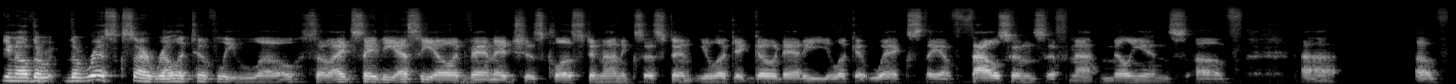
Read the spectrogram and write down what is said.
you know the the risks are relatively low, so I'd say the SEO advantage is close to non-existent. You look at GoDaddy, you look at Wix; they have thousands, if not millions, of uh, of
